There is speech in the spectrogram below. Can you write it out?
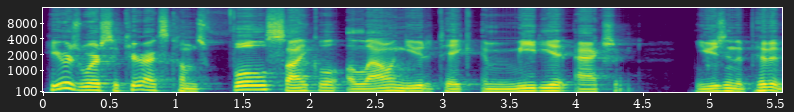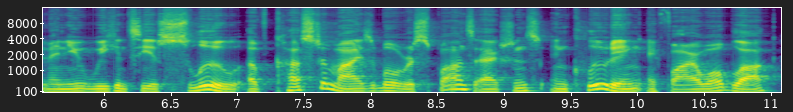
Here's where SecureX comes full cycle allowing you to take immediate action. Using the pivot menu, we can see a slew of customizable response actions, including a firewall block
